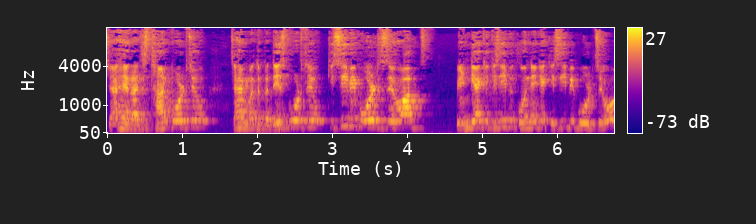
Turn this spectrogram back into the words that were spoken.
चाहे राजस्थान बोर्ड से हो, चाहे मध्य प्रदेश बोर्ड से हो, किसी भी बोर्ड से हो, आप इंडिया के किसी भी कोने के किसी भी बोर्ड से हो,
